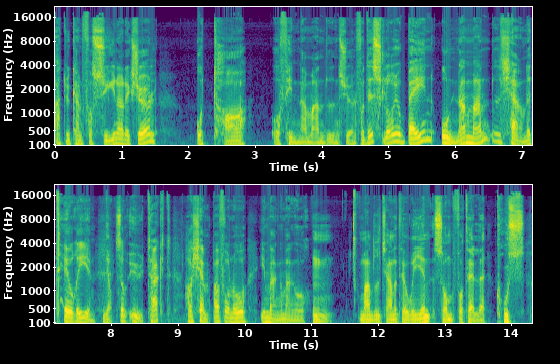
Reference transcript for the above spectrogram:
at du kan forsyne deg sjøl og ta og finne mandelen sjøl. For det slår jo bein under mandelkjerneteorien, Ja. som Utakt har kjempa for nå i mange, mange år. Mandelkjerneteorien som forteller hvordan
